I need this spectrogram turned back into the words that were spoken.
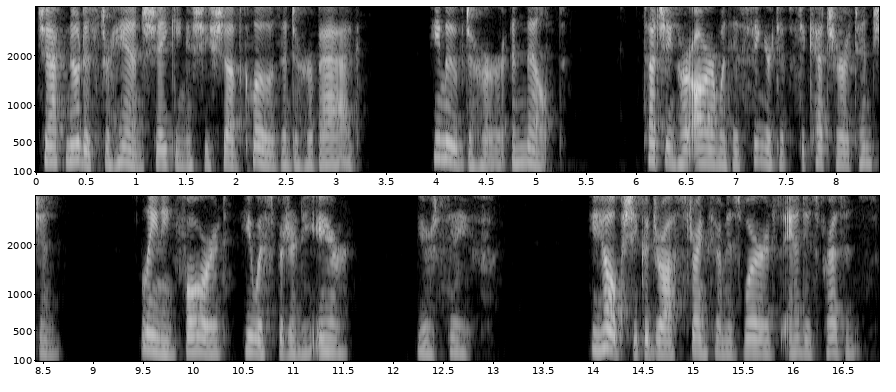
Jack noticed her hand shaking as she shoved clothes into her bag. He moved to her and knelt, touching her arm with his fingertips to catch her attention. Leaning forward, he whispered in her ear, You're safe. He hoped she could draw strength from his words and his presence.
